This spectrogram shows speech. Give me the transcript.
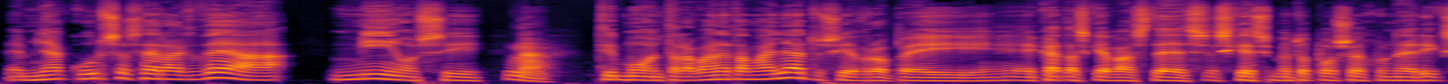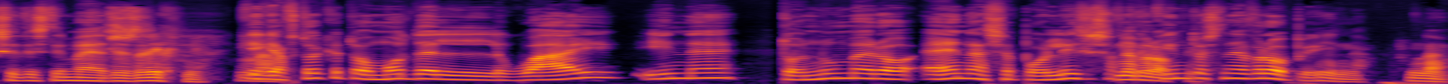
ε, μια κούρσα σε ραγδαία μείωση Ναι. τιμών. Τραβάνε τα μαλλιά τους οι Ευρωπαίοι ε, κατασκευαστές σε σχέση με το πόσο έχουν ρίξει τις τιμές. Τις ρίχνει. Και Ναι. γι' αυτό και το Model Y είναι το νούμερο ένα σε πωλήσεις Στην αυτοκίνητο Ευρώπη. στην Ευρώπη. Είναι. Ναι.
